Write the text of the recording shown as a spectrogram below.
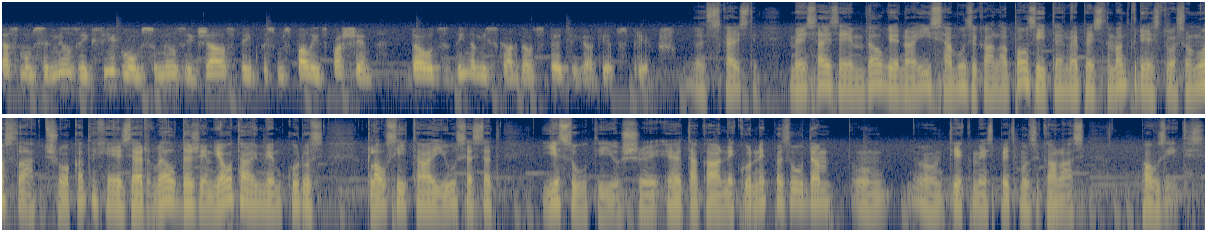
Tas mums ir milzīgs iegūms un milzīga žēlstība, kas mums palīdz pašiem daudz dinamiskāk, daudz spēcīgāk iet uz priekšu. Skaisti. Mēs aizējam vēl vienā īsā muzikālā pauzītē, lai pēc tam atgrieztos un noslēgtu šo katehēzi ar vēl dažiem jautājumiem, kurus klausītāji jūs esat iesūtījuši. E, tā kā nekur nepazūdam un, un tiekamies pēc muzikālās pauzītes.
